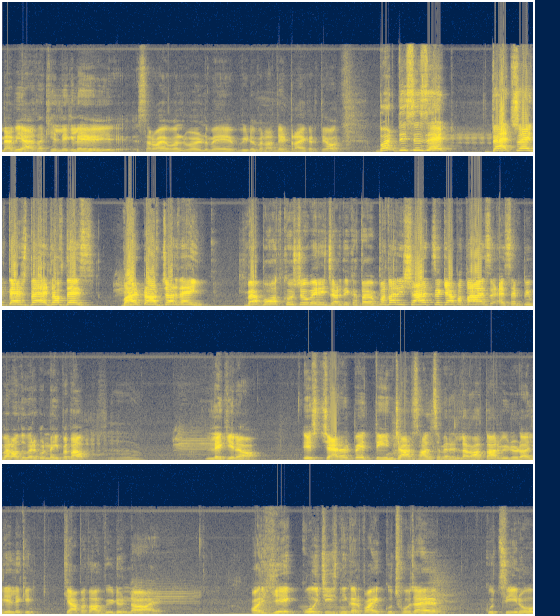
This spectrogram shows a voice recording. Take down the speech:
मैं भी आया था खेलने के लिए सर्वाइवल वर्ल्ड में वीडियो बनाते ट्राई करते और but this is it that's it that's the end of this Minecraft journey मैं बहुत खुश हूँ, मेरी जर्नी खत्म है। पता नहीं, शायद से क्या पता है एस एम पी बना दूँ, मेरे को नहीं पता। लेकिन हाँ इस चैनल पे तीन चार साल से मैंने लगातार वीडियो डाली है, लेकिन क्या पता वीडियो ना आए। और ये कोई चीज़ नहीं कर पाई, कुछ हो जाए, कुछ सीन हो,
